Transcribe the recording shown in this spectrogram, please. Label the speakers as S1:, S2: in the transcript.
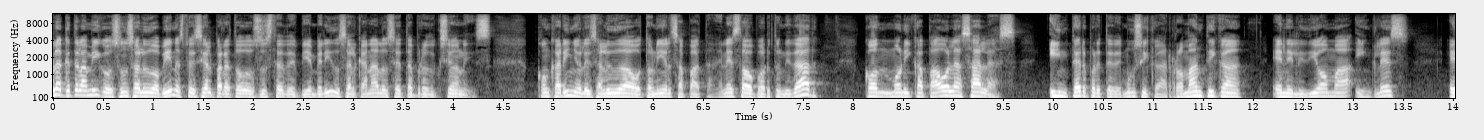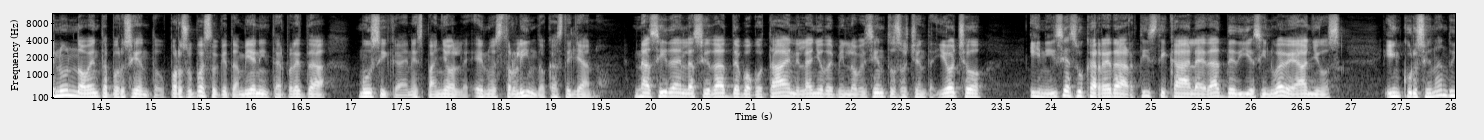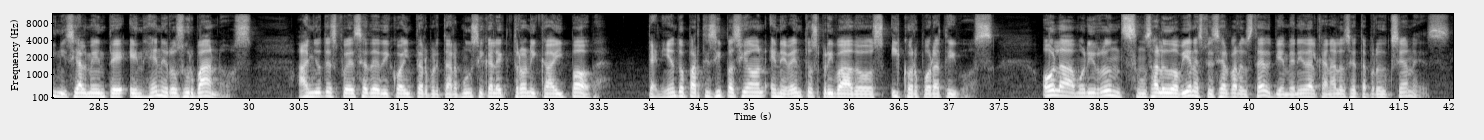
S1: Hola, ¿qué tal amigos? Un saludo bien especial para todos ustedes. Bienvenidos al canal OZ Producciones. Con cariño les saluda Otoniel Zapata. En esta oportunidad, con Mónica Paola Salas, intérprete de música romántica en el idioma inglés en un 90%. Por supuesto que también interpreta música en español en nuestro lindo castellano. Nacida en la ciudad de Bogotá en el año de 1988, inicia su carrera artística a la edad de 19 años, incursionando inicialmente en géneros urbanos. Años después se dedicó a interpretar música electrónica y pop, teniendo participación en eventos privados y corporativos. Hola, Moni Runz, un saludo bien especial para usted. Bienvenida al canal OZ Producciones.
